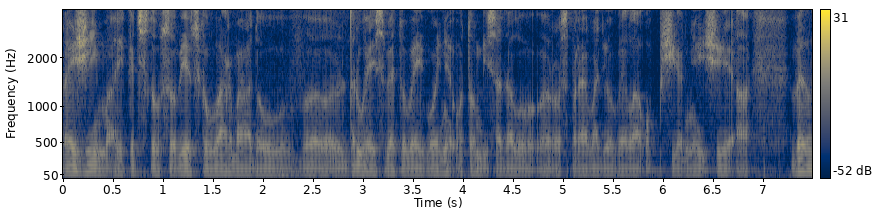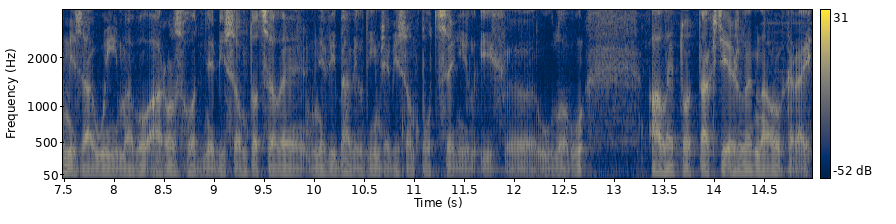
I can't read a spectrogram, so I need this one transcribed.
režim, aj keď s tou sovietskou armádou v druhej svetovej vojne o tom by sa dalo rozprávať oveľa obšírnejšie a veľmi zaujímavo a rozhodne by som to celé nevybavil tým, že by som podcenil ich e, úlohu ale to taktiež len na okraj.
